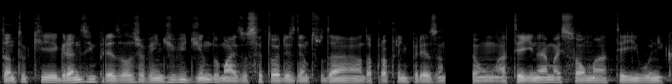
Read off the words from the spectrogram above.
tanto que grandes empresas elas já vêm dividindo mais os setores dentro da, da própria empresa. Então, a TI não é mais só uma TI única.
